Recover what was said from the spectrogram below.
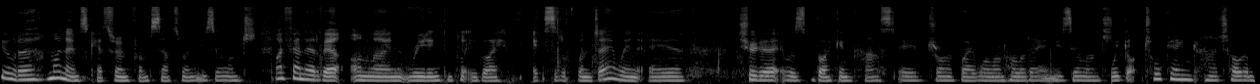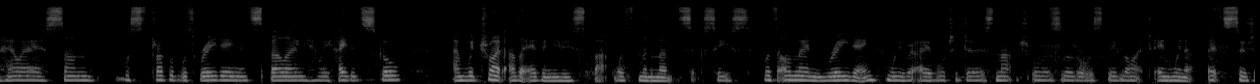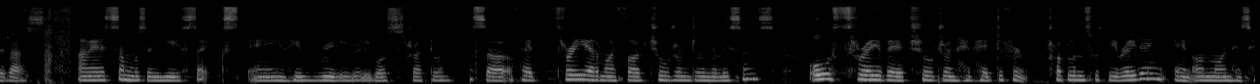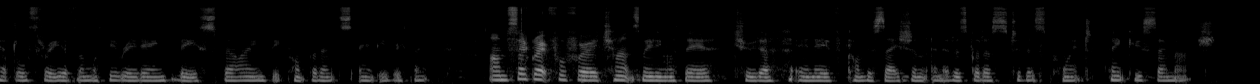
Kia ora, my name's Catherine from Southland, New Zealand. I found out about online reading completely by accident one day when a tutor was biking past a driveway while on holiday in New Zealand. We got talking, I told him how our son was struggled with reading and spelling, how he hated school, and we tried other avenues but with minimum success. With online reading, we were able to do as much or as little as we liked and when it, it suited us. I mean, son was in year six and he really, really was struggling. So I've had three out of my five children doing the lessons. All three of our children have had different problems with their reading, and online has helped all three of them with their reading, their spelling, their confidence, and everything. I'm so grateful for a chance meeting with our tutor and our conversation, and it has got us to this point. Thank you so much.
